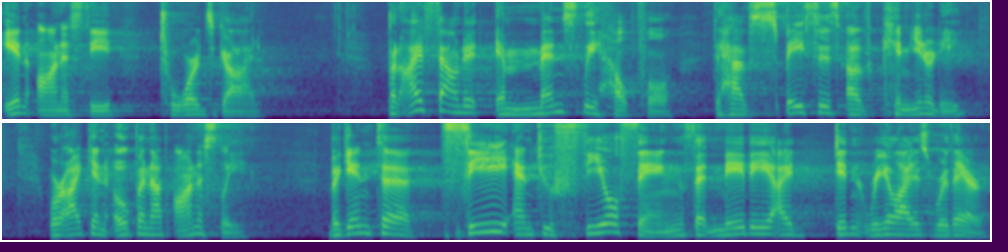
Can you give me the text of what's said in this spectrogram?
in honesty towards God. But I found it immensely helpful to have spaces of community where I can open up honestly, begin to see and to feel things that maybe I didn't realize were there,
